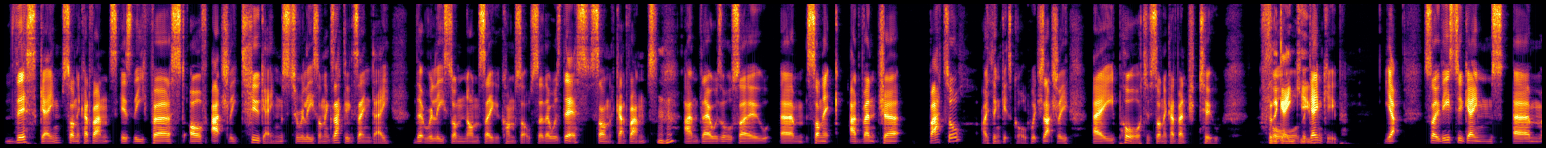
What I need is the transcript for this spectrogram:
This game, Sonic Advance, is the first of actually two games to release on exactly the same day that released on non Sega consoles. So there was this, Sonic Advance, Mhm. and there was also um, Sonic Adventure Battle, I think it's called, which is actually a port of Sonic Adventure 2 For the GameCube. The GameCube. Yeah. So these two games um,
